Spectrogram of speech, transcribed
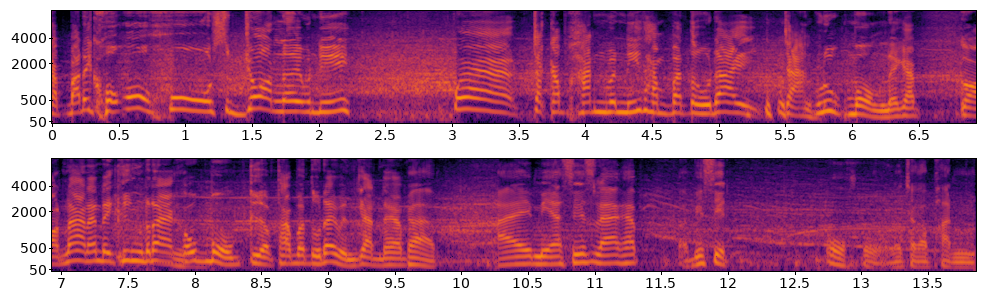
กลับมาได้โคงโอ้โหสุดยอดเลยวันนี้ว่าจักรพันธ์วันนี้ทำประตูได้จากลูกหม่งนะครับ ก่อนหน้านั้นในครึ่งแรกเขาหม่งเกือบทำประตูได้เหมือนกันนะครับครับไอมีแอสซิสต์แล้วครับอภิสิทธิ์โอ้โหแล้วจักรพันธ์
